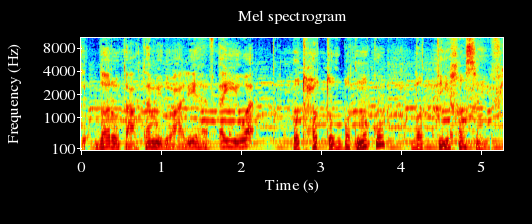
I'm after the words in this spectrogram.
تقدروا تعتمدوا عليها في أي وقت وتحطوا في بطنكم بطيخة صيفي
